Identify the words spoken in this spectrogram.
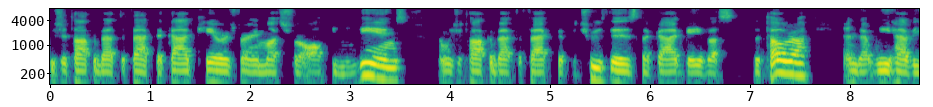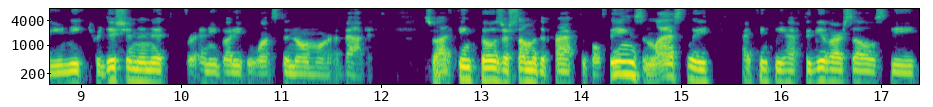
We should talk about the fact that God cares very much for all human beings. And we should talk about the fact that the truth is that God gave us the Torah and that we have a unique tradition in it for anybody who wants to know more about it. So I think those are some of the practical things. And lastly, I think we have to give ourselves the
